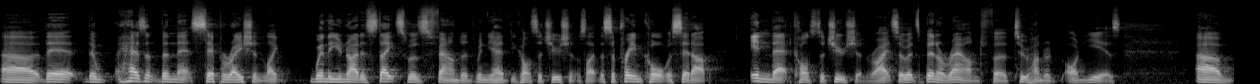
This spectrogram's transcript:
Uh, there there hasn't been that separation. Like when the United States was founded when you had your constitution it's like the Supreme Court was set up in that constitution right? So it's been around for 200 odd years. Um,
